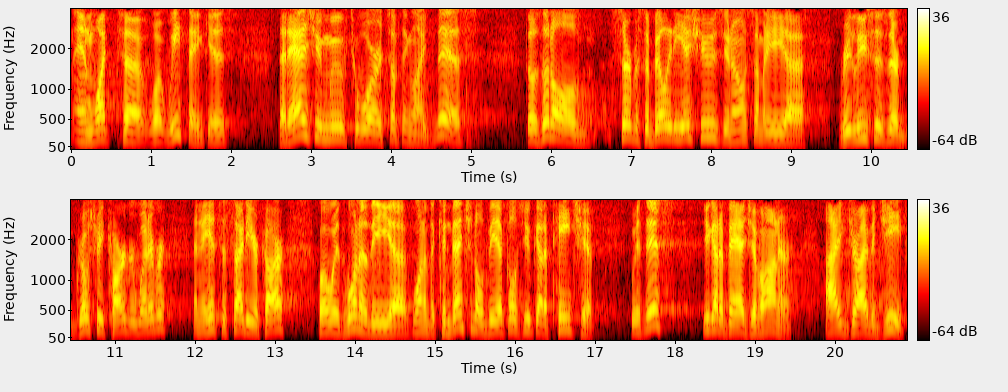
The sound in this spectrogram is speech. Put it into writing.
And what, uh, what we think is that as you move towards something like this, those little serviceability issues, you know, somebody uh, releases their grocery cart or whatever, and it hits the side of your car. Well, with one of the uh, one of the conventional vehicles, you've got a paint chip. With this, you got a badge of honor. I drive a Jeep.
